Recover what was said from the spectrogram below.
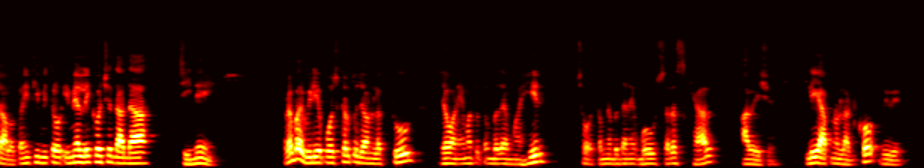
ચાલો, તો અહીંથી મિત્રો ઈમેલ લખ્યો છે દાદાજીને. બરાબર? વીડિયો પોસ્ટ કરતું જવાનું લખતું જવાનું. એમાં તો તમે બધા માહિર છો. તમને બધાને બહુ સરસ ખ્યાલ આવે છે. લી આપનો લાડકો વિવેક.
